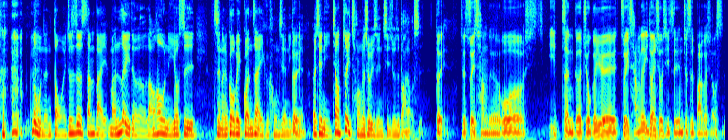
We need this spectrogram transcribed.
那我能懂哎，就是这三百蛮累的了，然后你又是只能够被关在一个空间里面，而且你这样最长的休息时间其实就是八小时。对，就最长的我。一整个九个月最长的一段休息时间就是八个小时。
